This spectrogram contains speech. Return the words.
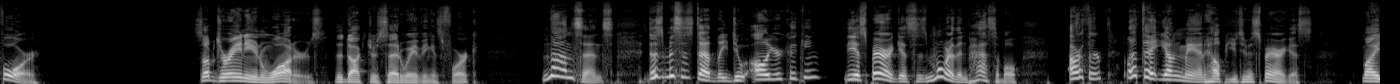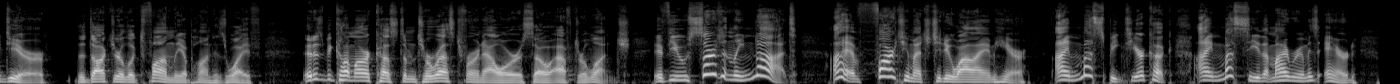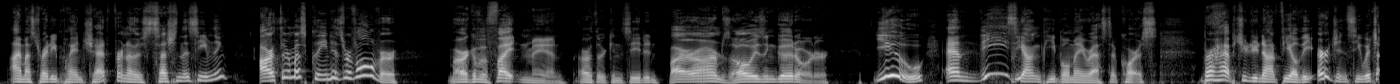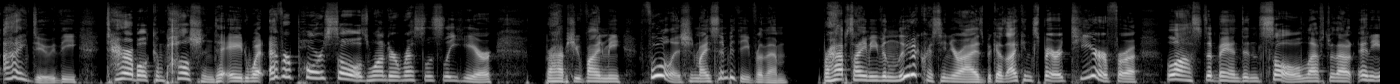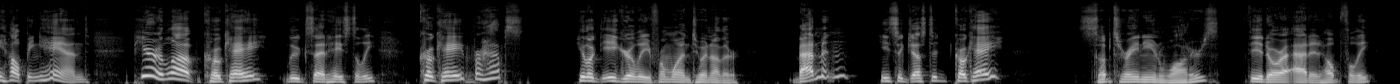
4. Subterranean waters, the doctor said, waving his fork. Nonsense. Does Mrs. Dudley do all your cooking? The asparagus is more than passable. Arthur, let that young man help you to asparagus. My dear, the doctor looked fondly upon his wife. It has become our custom to rest for an hour or so after lunch. If you certainly not. I have far too much to do while I am here. I must speak to your cook. I must see that my room is aired. I must ready Planchette for another session this evening. Arthur must clean his revolver. Mark of a fighting man, Arthur conceded. Firearms always in good order. You and these young people may rest, of course. Perhaps you do not feel the urgency which I do, the terrible compulsion to aid whatever poor souls wander restlessly here. Perhaps you find me foolish in my sympathy for them. Perhaps I am even ludicrous in your eyes because I can spare a tear for a lost, abandoned soul left without any helping hand. Pure love, croquet, Luke said hastily. Croquet, perhaps? He looked eagerly from one to another. Badminton? he suggested. Croquet? Subterranean waters? Theodora added helpfully.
